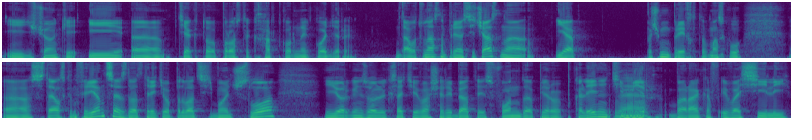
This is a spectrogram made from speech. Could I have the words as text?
и девчонки, и э, те, кто просто хардкорные кодеры. Да, вот у нас, например, сейчас на... Я почему приехал в Москву? Э, состоялась конференция с 23 по 27 число. Ее организовали, кстати, ваши ребята из фонда «Первое поколение», Тимир, Бараков и Василий.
